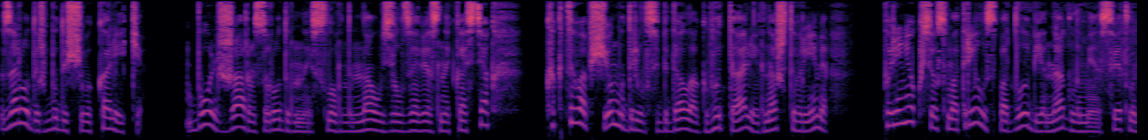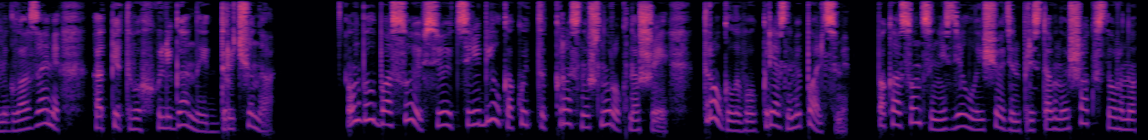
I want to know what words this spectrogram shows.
зародыш будущего калеки. Боль, жар, изуродованный, словно на узел завязанный костяк. Как ты вообще умудрился, бедолаг, в Италии, в наше время? Паренек все смотрел из-под лобья наглыми светлыми глазами отпетого хулигана и драчуна. Он был босой и все теребил какой-то красный шнурок на шее, трогал его грязными пальцами пока солнце не сделало еще один приставной шаг в сторону,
